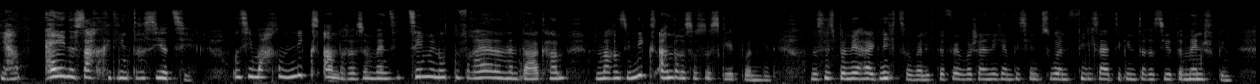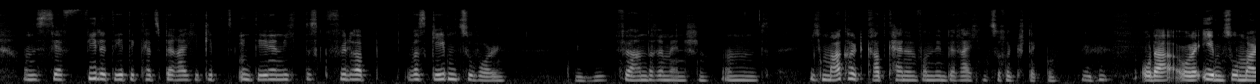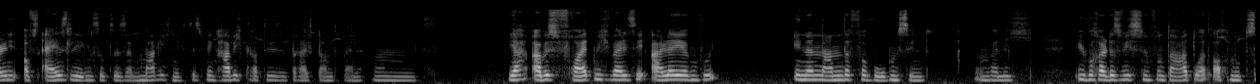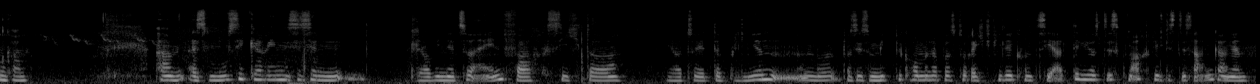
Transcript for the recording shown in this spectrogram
die haben eine Sache, die interessiert sie. Und sie machen nichts anderes. Und wenn sie zehn Minuten frei an einem Tag haben, dann machen sie nichts anderes, als das Skateboarden gehen. Und das ist bei mir halt nicht so, weil ich dafür wahrscheinlich ein bisschen zu ein vielseitig interessierter Mensch bin. Und es sehr viele Tätigkeitsbereiche gibt, in denen ich das Gefühl habe, was geben zu wollen mhm. für andere Menschen. Und ich mag halt gerade keinen von den Bereichen zurückstecken. Mhm. Oder, oder eben so mal aufs Eis legen sozusagen. Mag ich nicht. Deswegen habe ich gerade diese drei Standbeine. Und ja, aber es freut mich, weil sie alle irgendwo ineinander verwoben sind. Und weil ich überall das Wissen von da, dort auch nutzen kann. Ähm, als Musikerin ist es ja, glaube ich, nicht so einfach, sich da ja, zu etablieren. Was ich so mitbekommen habe, hast du recht viele Konzerte. Wie hast du das gemacht? Wie bist du das angegangen?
